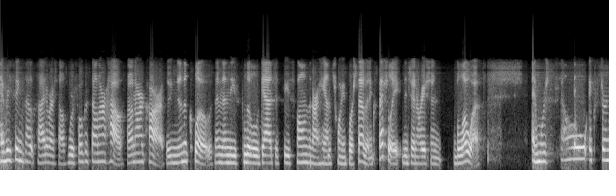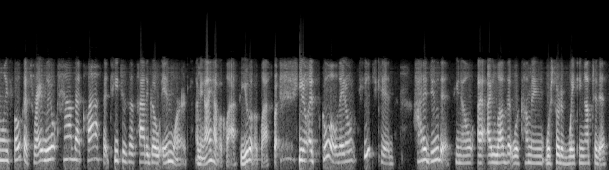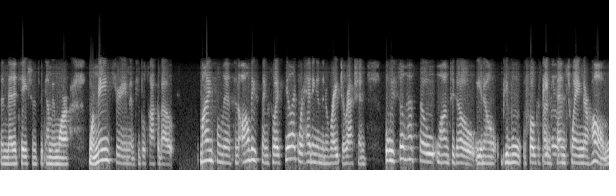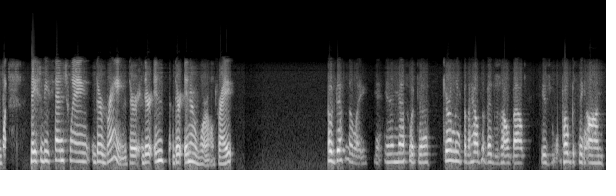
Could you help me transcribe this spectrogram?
Everything's outside of ourselves. We're focused on our house, on our cars, and then the clothes, and then these little gadgets, these phones in our hands, 24/7. Especially the generation below us and we're so externally focused, right? We don't have that class that teaches us how to go inward. I mean, I have a class, you have a class, but you know, at school they don't teach kids how to do this. You know, I, I love that we're coming, we're sort of waking up to this, and meditation's becoming more more mainstream, and people talk about mindfulness and all these things. So I feel like we're heading in the right direction, but we still have so long to go. You know, people focus on feng shuiing their homes, they should be feng shuiing their brains, their their in their inner world, right? Oh, definitely, and that's what uh, journaling for the health of it is all about: is focusing on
